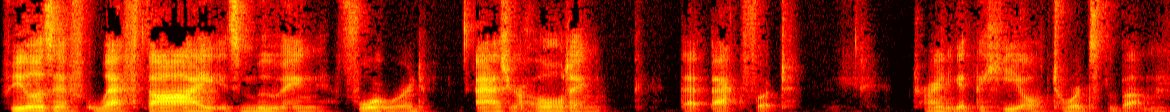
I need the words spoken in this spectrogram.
Feel as if left thigh is moving forward as you're holding that back foot, trying to get the heel towards the bum.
